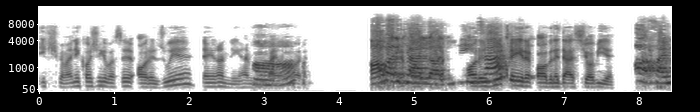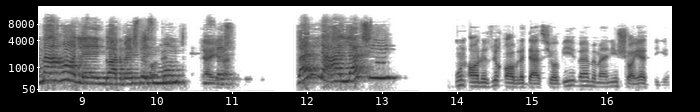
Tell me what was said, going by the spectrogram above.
یک به معنی کاشی که واسه آرزوی دقیقا دیگه همین آباری کلا آرزو غیر قابل دستیابیه. آفرین محال انگار بهش بهش آره. ممکن ولی لعله چی؟ اون آرزوی قابل دستیابی و به معنی شاید دیگه.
